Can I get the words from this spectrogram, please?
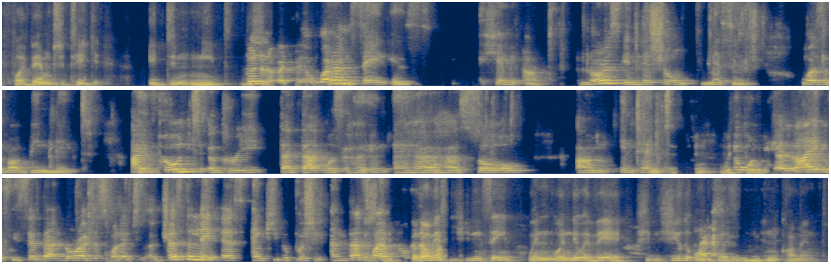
For them to take it, it didn't need. No, no, no. But what I'm saying is, hear me out. Laura's initial message was about being late. I don't agree that that was her her, her sole um, intent. With it would be a lie if we said that Laura just wanted to address the lateness and keep it pushing, and that's why. Because obviously she didn't say when when they were there. She she's the only person who didn't comment.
